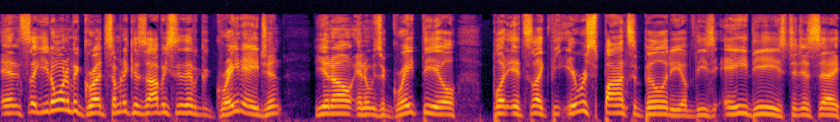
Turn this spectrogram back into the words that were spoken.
and it's like you don't want to begrudge somebody because obviously they have a great agent, you know, and it was a great deal. But it's like the irresponsibility of these ADs to just say,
